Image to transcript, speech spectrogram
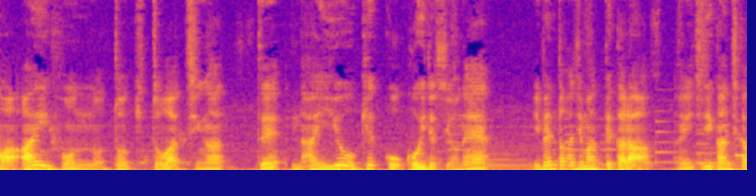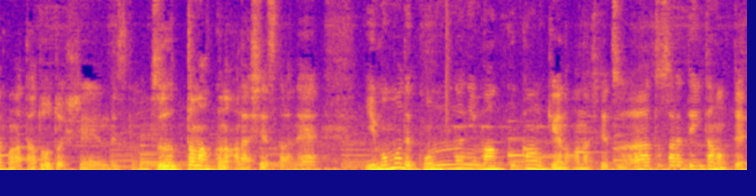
は iPhone の時とは違って内容結構濃いですよね。イベント始まってから1時間近くが経とうとしてるんですけどずっと Mac の話ですからね。今までこんなに Mac 関係の話でずっとされていたのって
